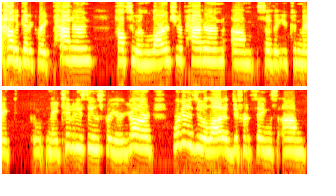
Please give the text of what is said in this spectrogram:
how to get a great pattern, how to enlarge your pattern um, so that you can make nativity scenes for your yard. We're going to do a lot of different things. Um,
